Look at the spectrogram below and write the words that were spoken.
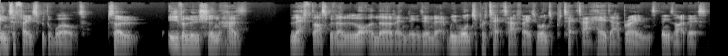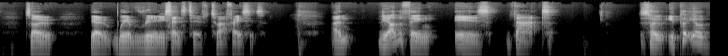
interface with the world. So evolution has left us with a lot of nerve endings in there. We want to protect our face. We want to protect our head, our brains, things like this. So, you know, we're really sensitive to our faces. And the other thing is that so you put your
